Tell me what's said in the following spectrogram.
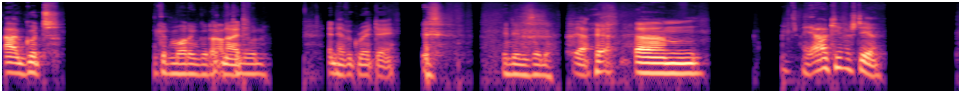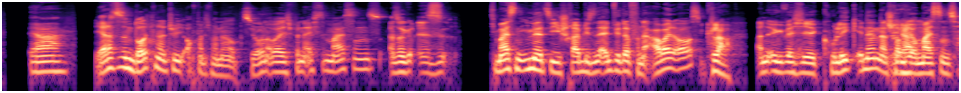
Ah, gut. Good morning, good, Good night. afternoon. And have a great day. In dem Sinne. Ja. Ja. Ähm, ja, okay, verstehe. Ja. Ja, das ist im Deutschen natürlich auch manchmal eine Option, aber ich bin echt meistens, also es, die meisten E-Mails, die ich schreibe, die sind entweder von der Arbeit aus, Klar. an irgendwelche KollegInnen, da schreibe ich Ja. auch meistens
